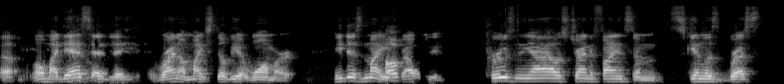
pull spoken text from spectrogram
uh, well, my dad said that Rhino might still be at Walmart. He just might. He's Oh. probably cruising the aisles trying to find some skinless breast,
